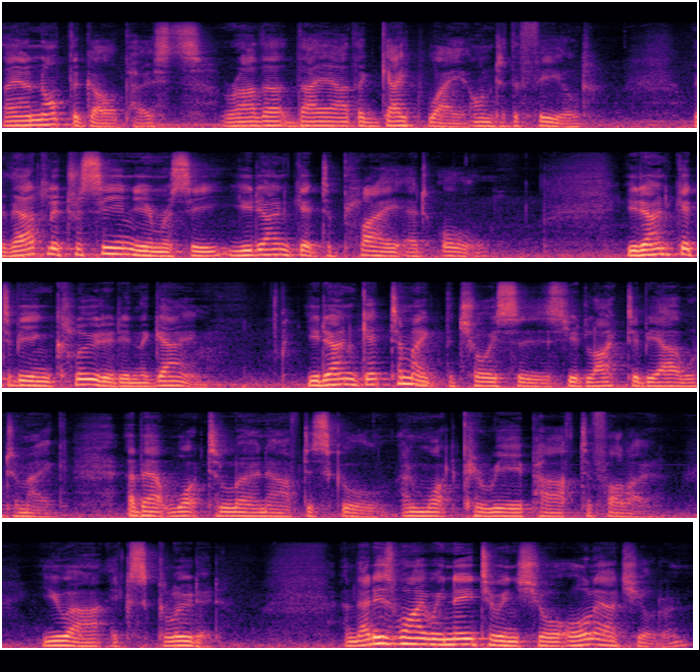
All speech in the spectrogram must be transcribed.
They are not the goalposts, rather they are the gateway onto the field. Without literacy and numeracy, you don't get to play at all. You don't get to be included in the game. You don't get to make the choices you'd like to be able to make about what to learn after school and what career path to follow you are excluded. And that is why we need to ensure all our children,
